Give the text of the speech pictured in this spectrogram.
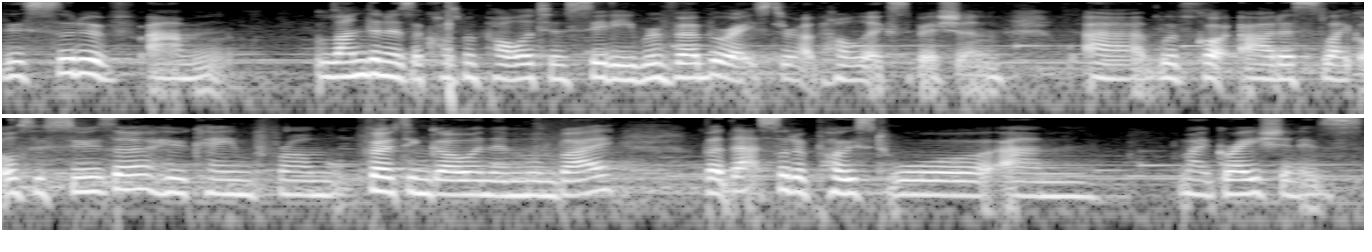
this sort of um, London as a cosmopolitan city reverberates throughout the whole exhibition. Uh, we've got artists like also Souza, who came from first in Goa and then Mumbai, but that sort of post-war um, migration is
